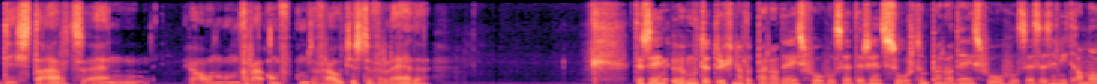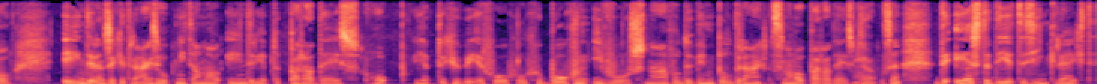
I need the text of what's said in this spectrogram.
die staart en, ja, om, om de vrouwtjes te verleiden. Er zijn, we moeten terug naar de paradijsvogels. Hè. Er zijn soorten paradijsvogels. Hè. Ze zijn niet allemaal eender en ze gedragen zich ook niet allemaal eender. Je hebt de paradijshop, je hebt de geweervogel, gebogen ivoorsnavel, de wimpeldraag. Dat zijn allemaal paradijsvogels. Hè. De eerste die je te zien krijgt,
